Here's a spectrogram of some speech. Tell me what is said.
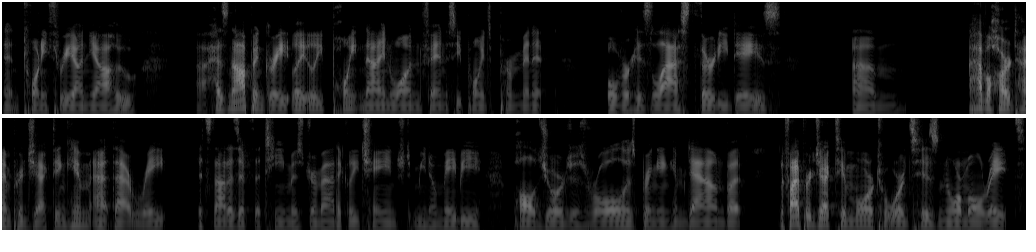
and 23 on Yahoo. Uh, has not been great lately. 0.91 fantasy points per minute over his last 30 days. Um, I have a hard time projecting him at that rate. It's not as if the team has dramatically changed. You know, maybe Paul George's role is bringing him down, but if I project him more towards his normal rates,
